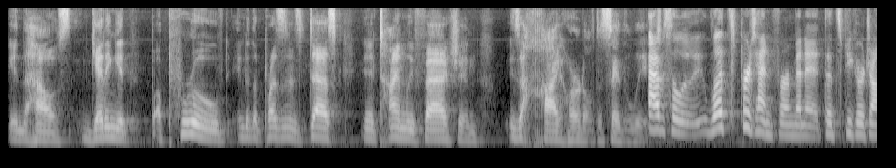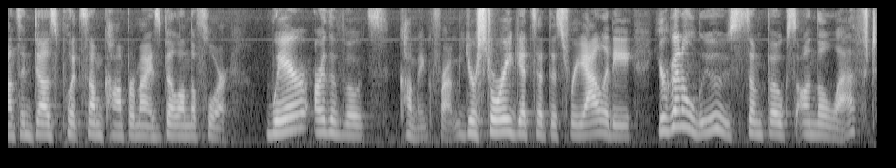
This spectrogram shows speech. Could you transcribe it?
in the House, getting it approved into the president's desk in a timely fashion is a high hurdle, to say the least. Absolutely. Let's pretend for a minute that Speaker Johnson does put some compromise bill on the floor where are the votes coming from? Your story gets at this reality. You're going to lose some folks on the left.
